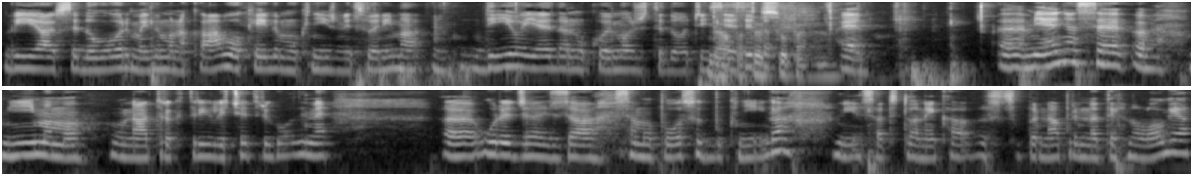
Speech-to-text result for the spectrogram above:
vi i ja se dogovorimo, idemo na kavu, ok, idemo u knjižnicu, jer ima dio jedan u koji možete doći i Da, pa to je super. E, E, mijenja se, e, mi imamo unatrag tri ili četiri godine e, uređaj za samoposudbu knjiga, nije sad to neka super napredna tehnologija,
